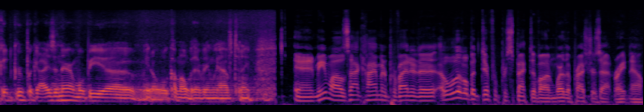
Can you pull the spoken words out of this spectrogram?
Good group of guys in there, and we'll be, uh, you know, we'll come out with everything we have tonight. And meanwhile, Zach Hyman provided a, a little bit different perspective on where the pressure's at right now.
